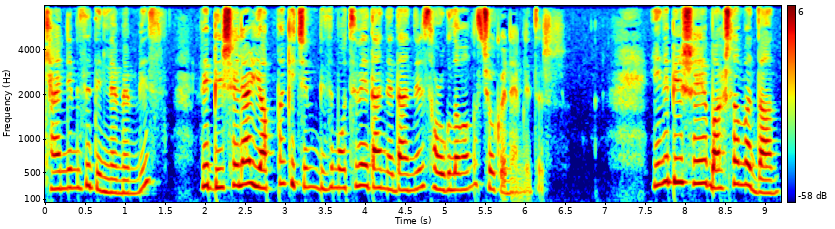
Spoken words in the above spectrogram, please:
kendimizi dinlememiz ve bir şeyler yapmak için bizi motive eden nedenleri sorgulamamız çok önemlidir. Yeni bir şeye başlamadan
